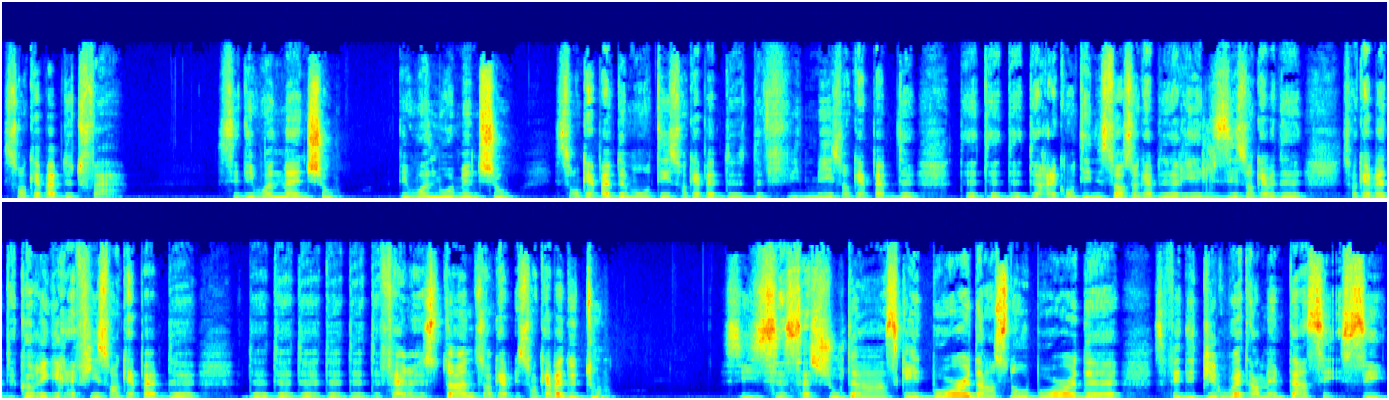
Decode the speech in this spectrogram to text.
ils sont capables de tout faire. C'est des one-man shows, des one-woman shows. Ils sont capables de monter, ils sont capables de, de filmer, ils sont capables de, de, de- raconter une histoire, ils sont capables de réaliser, ils sont capables de, sont capables de chorégraphier, ils sont capables de, de, de, de, de- de- de faire un stunt, ils sont, sont capables de tout. Si, ça, ça shoot en skateboard, en snowboard, euh, ça fait des pirouettes en même temps. C'est, c'est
